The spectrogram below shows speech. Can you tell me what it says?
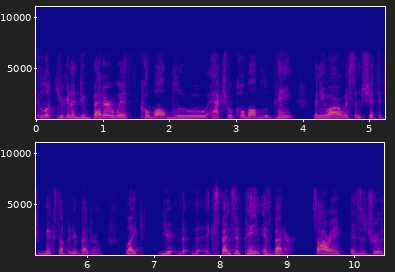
look, you're gonna do better with cobalt blue, actual cobalt blue paint than you are with some shit that you mixed up in your bedroom. Like you the, the expensive paint is better. Sorry, it's the truth.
